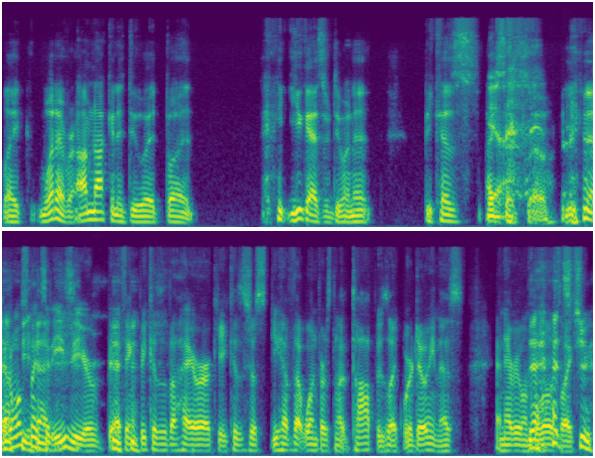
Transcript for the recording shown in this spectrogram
like whatever. I'm not going to do it, but you guys are doing it because I said so. you It know? almost makes it easier, I think, because of the hierarchy. Because just you have that one person at the top who's like, "We're doing this," and everyone below is like, true.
